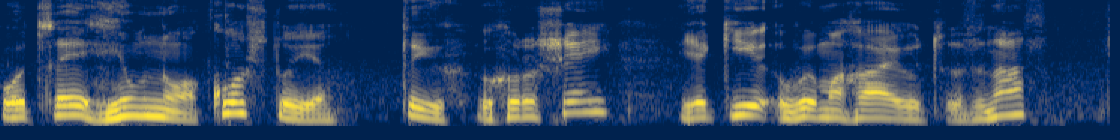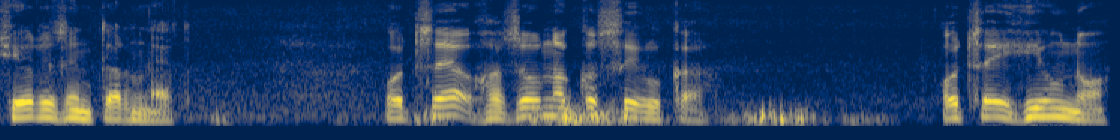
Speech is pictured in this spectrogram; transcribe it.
Оце гівно коштує тих грошей, які вимагають з нас через інтернет. Оце газонокосилка. Оце гівно.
